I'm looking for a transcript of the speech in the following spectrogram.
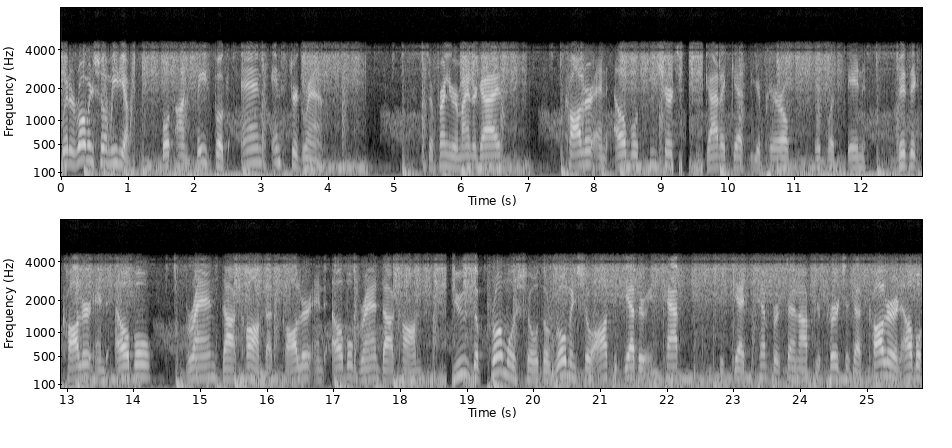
Twitter, Roman Show Media, both on Facebook and Instagram. So, friendly reminder, guys. Collar and elbow t-shirts. You gotta get the apparel. It's what's in. Visit collar and elbow brand.com. That's collar and elbow brand.com. Use the promo show, the Roman show, all together in caps to get 10% off your purchase. That's collar and elbow.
